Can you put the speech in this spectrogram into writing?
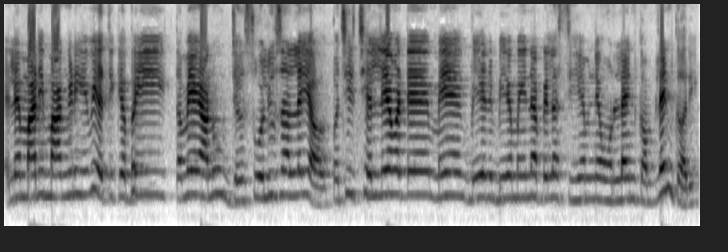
એટલે મારી માગણી એવી હતી કે ભાઈ તમે આનું સોલ્યુશન લઈ આવો. પછી છેલ્લે વટે મેં બે બે મહિના પહેલાં સીએમને ઓનલાઈન કમ્પ્લેન કરી.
